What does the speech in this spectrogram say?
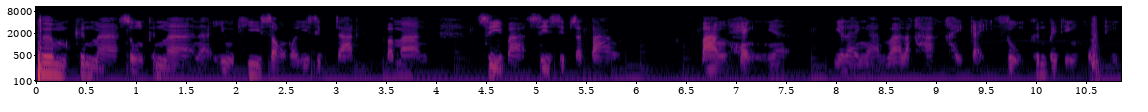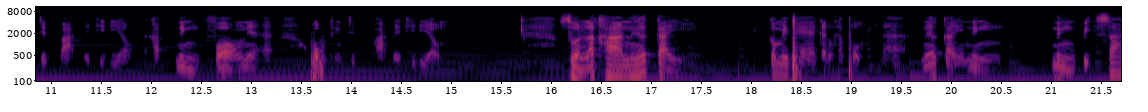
เพิ่มขึ้นมาสูงขึ้นมานะอยู่ที่ 220 จาร์ดประมาณ 4 บาท 40 สตางค์บางแห่งเนี่ยมีรายงานว่าราคาไข่ไก่สูงขึ้นไปถึง 6-7 บาทเลยทีเดียวนะครับ1ฟองเนี่ยฮะ 6-7 บาทเลยทีเดียว ส่วนราคาเนื้อไก่ก็ไม่แพ้กันครับผมนะฮะเนื้อไก่1 1ปิซ่า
